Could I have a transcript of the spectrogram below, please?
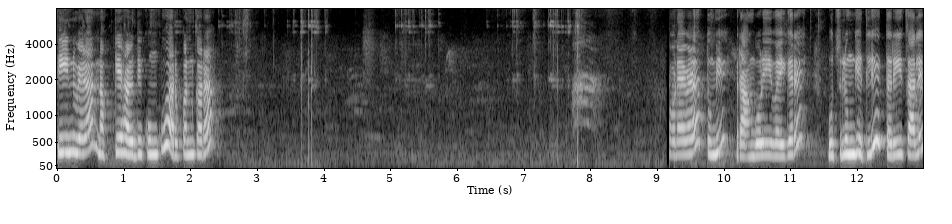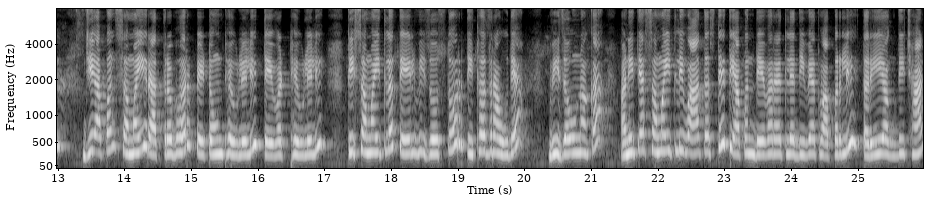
तीन वेळा नक्की हळदी कुंकू अर्पण करा. थोड्या वेळात तुम्ही रांगोळी वगैरे उचलून घेतली तरी चालेल. जी आपण समई रात्रभर पेटवून ठेवलेली तेवट ठेवलेली ती समईतलं तेल विजोस्तोर तिथंच राहू द्या. विजवू नका. आणि त्या समईतली वात असते ती आपण देवाऱ्यातल्या दिव्यात वापरली तरीही अगदी छान.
